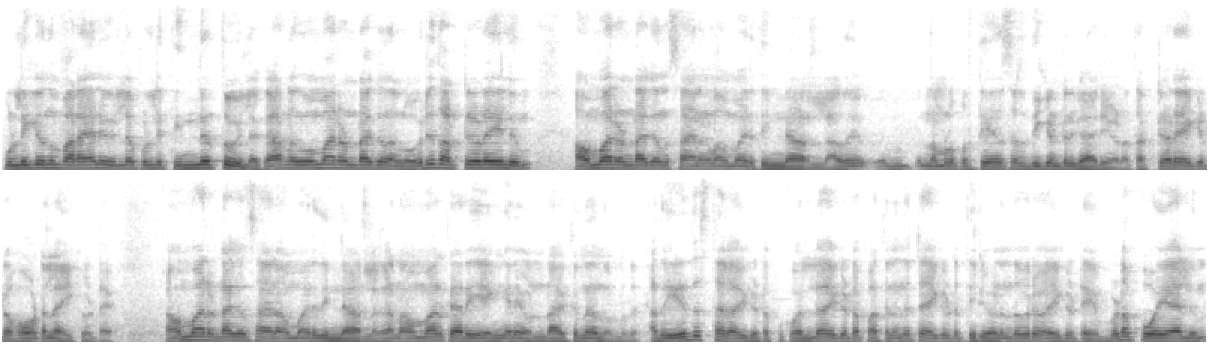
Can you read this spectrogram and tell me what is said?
പുള്ളിക്കൊന്നും പറയാനും ഇല്ല പുള്ളി തിന്നത്തുമില്ല. കാരണം അവന്മാരുണ്ടാക്കുന്നതല്ല ഒരു തട്ടുകടയിലും അവന്മാരുണ്ടാക്കുന്ന സാധനങ്ങൾ അവന്മാർ തിന്നാറില്ല. അത് നമ്മൾ പ്രത്യേകം ശ്രദ്ധിക്കേണ്ട ഒരു കാര്യമാണ്. തട്ടുകട ആയിക്കോട്ടെ ഹോട്ടൽ ആയിക്കോട്ടെ അവന്മാരുണ്ടാക്കുന്ന സാധനം അവന്മാർ തിന്നാറില്ല. കാരണം അവന്മാർക്ക് അറിയാം എങ്ങനെ ഉണ്ടാക്കുന്നത് എന്നുള്ളത്. അത് ഏത് സ്ഥലം ആയിക്കോട്ടെ ഇപ്പോൾ കൊല്ലം ആയിക്കോട്ടെ പത്തനംതിട്ട ആയിക്കോട്ടെ തിരുവനന്തപുരം ആയിക്കോട്ടെ എവിടെ പോയാലും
